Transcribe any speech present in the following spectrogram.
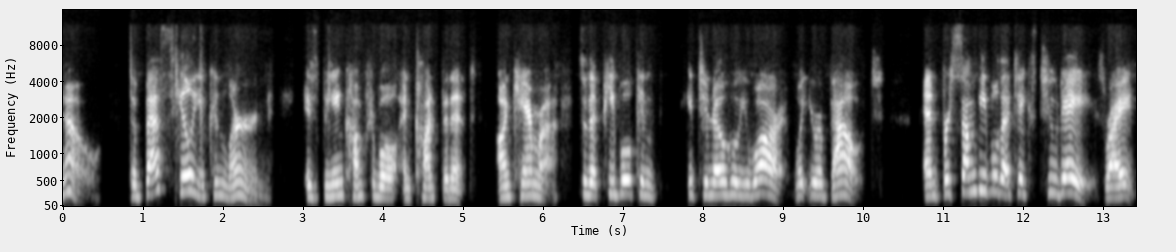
No. The best skill you can learn is being comfortable and confident on camera so that people can get to know who you are, what you're about. And for some people, that takes two days, right?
